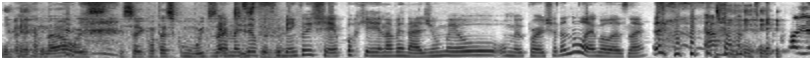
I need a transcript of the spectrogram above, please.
não, isso, isso, aí acontece com muitos é, artistas. Mas eu fui né? bem clichê, porque na verdade o meu, o meu crush era no Legolas, né? Olha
